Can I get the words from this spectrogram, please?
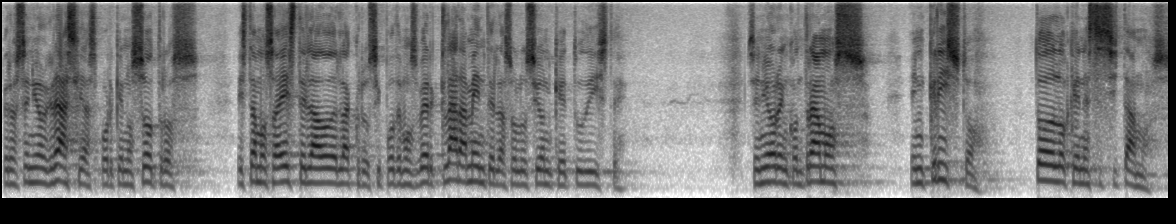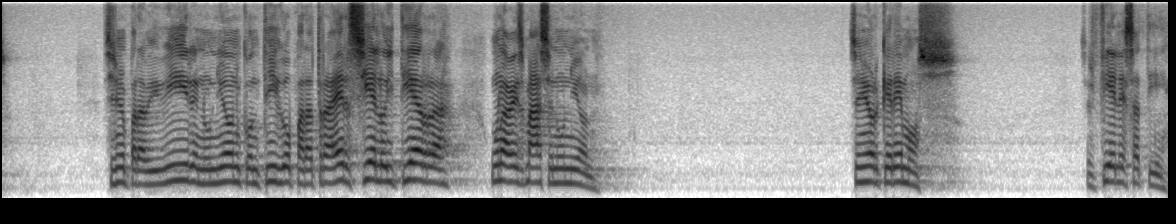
Pero Señor, gracias porque nosotros estamos a este lado de la cruz y podemos ver claramente la solución que tú diste. Señor, encontramos en Cristo todo lo que necesitamos. Señor, para vivir en unión contigo, para traer cielo y tierra una vez más en unión. Señor, queremos ser fieles a ti.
